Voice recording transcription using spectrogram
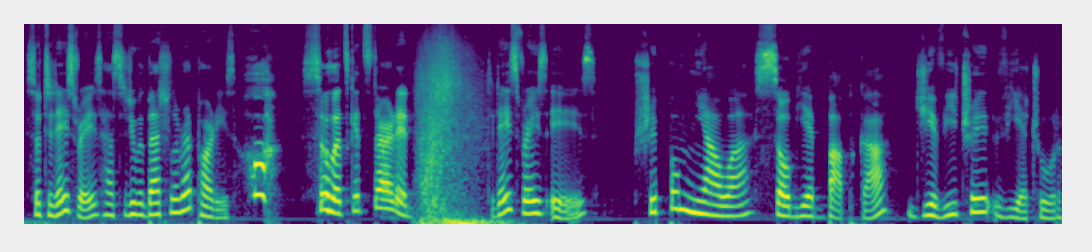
So today's phrase has to do with bachelorette parties. so let's get started. Today's phrase is Przypomniała sobie babka dziewiczy wieczór,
